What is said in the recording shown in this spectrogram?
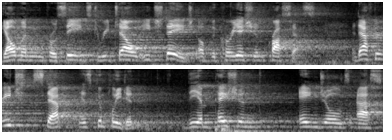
Gellman proceeds to retell each stage of the creation process. And after each step is completed, the impatient angels ask,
